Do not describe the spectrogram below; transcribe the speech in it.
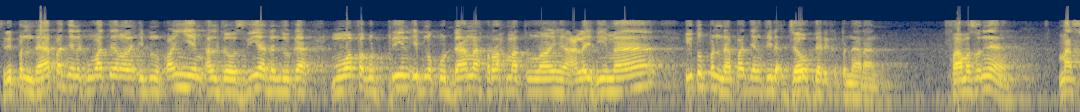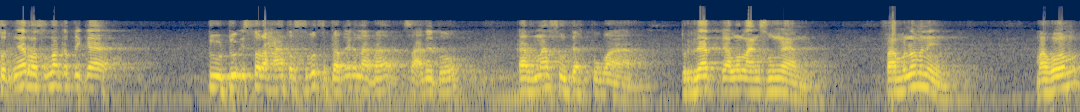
Jadi pendapat yang dikuatkan oleh Ibnu Qayyim Al-Jauziyah dan juga Muwaffaquddin Ibnu Qudamah rahmatullahi alaihima itu pendapat yang tidak jauh dari kebenaran. Faham maksudnya? Maksudnya Rasulullah ketika duduk istirahat tersebut sebabnya kenapa saat itu? Karena sudah tua. Berat kalau langsungan. Faham belum ini? Mahum?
